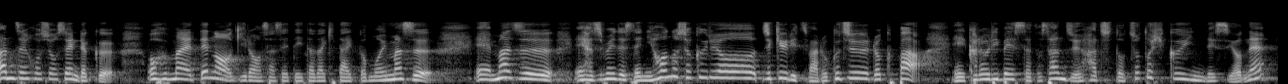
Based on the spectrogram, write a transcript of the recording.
安全保障戦略を踏まえての議論をさせていただきたいと思います。えーまず、えーはじめにですね、日本の食料自給率は66%、えーカロリーベースだと38とちょっと低いんですよね。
